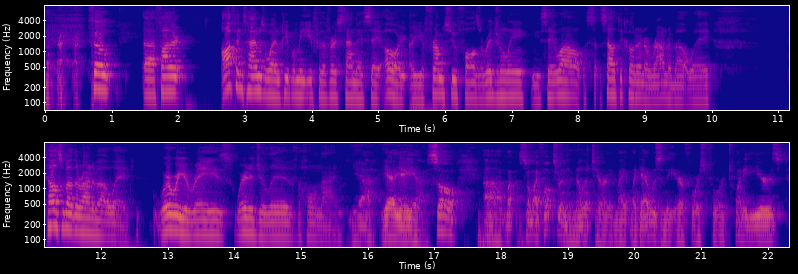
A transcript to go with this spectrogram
So, uh, Father, oftentimes when people meet you for the first time, they say, Oh, are, are you from Sioux Falls originally? You say, Well, S- South Dakota in a roundabout way. Tell us about the roundabout way. Where were you raised? Where did you live? The whole nine. yeah, yeah, yeah, yeah. So, uh, my, so my folks were in the military. My my dad was in the Air Force for twenty years,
